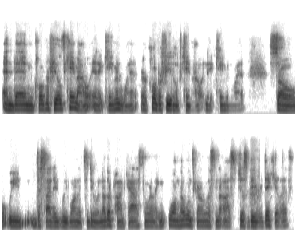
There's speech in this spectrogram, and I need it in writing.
And then Cloverfields came out and it came and went, or Cloverfield came out and it came and went. So we decided we wanted to do another podcast, and we're like, well, no one's going to listen to us just be ridiculous.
